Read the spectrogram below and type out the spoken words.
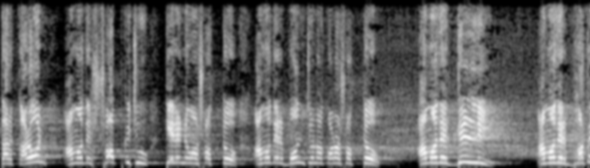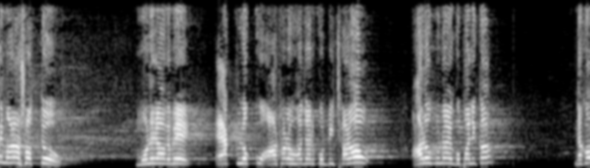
তার কারণ, আমাদের সব কিছু কেড়ে নেওয়া সত্ত্বেও, আমাদের বঞ্চনা করা সত্ত্বেও, আমাদের দিল্লি, আমাদের ভাতে মারা সত্ত্বেও, মনে রাখবে, এক লক্ষ আঠারো হাজার কোটি ছাড়াও আরও মনে হয় গোপালিকা। দেখো,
